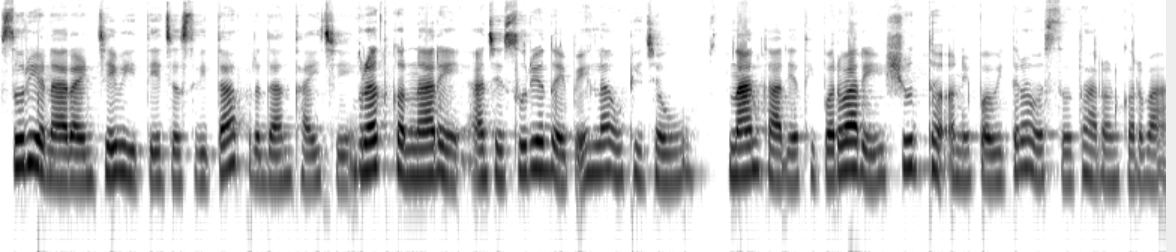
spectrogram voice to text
સૂર્યનારાયણ જેવી તેજસ્વીતા પ્રદાન થાય છે. વ્રત કરનારે આજે સૂર્યોદય પહેલાં ઉઠી જવું, સ્નાન કાર્યથી પરવારે શુદ્ધ અને પવિત્ર વસ્ત્રો ધારણ કરવા.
